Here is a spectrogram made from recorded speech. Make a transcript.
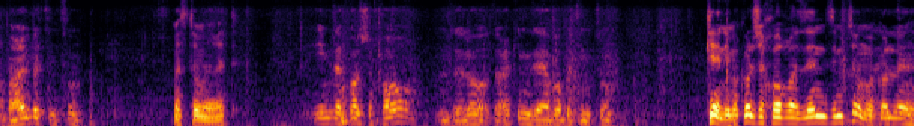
אבל רק בצמצום. מה זאת אומרת? אם זה הכל שחור, זה לא, זה רק אם זה יבוא בצמצום. כן, אם הכל שחור אז אין צמצום, הכל... אה.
